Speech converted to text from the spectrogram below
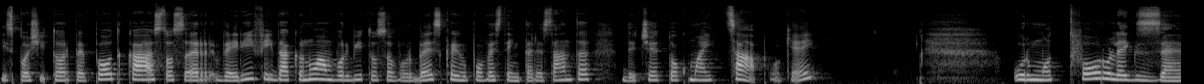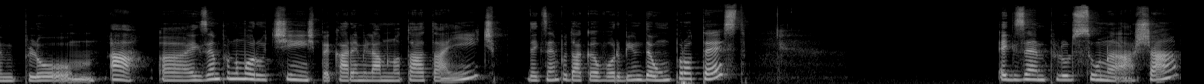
ispășitor pe podcast, o să verific, dacă nu am vorbit o să vorbesc, că e o poveste interesantă de ce tocmai țap, ok? Următorul exemplu, a, exemplu numărul 5 pe care mi l-am notat aici, de exemplu, dacă vorbim de un protest, exemplul sună așa,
